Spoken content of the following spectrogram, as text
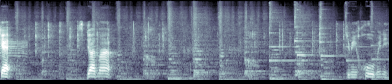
แกะ ยอดมาก จะมีคู่ไหมนี่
